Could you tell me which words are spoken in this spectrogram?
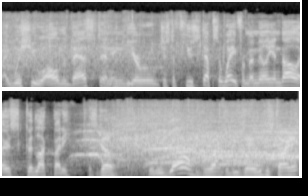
I wish you all the best, and you're just a few steps away from a million dollars. Good luck, buddy. Let's go. Here we go. Can rock the DJ. We can start it.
